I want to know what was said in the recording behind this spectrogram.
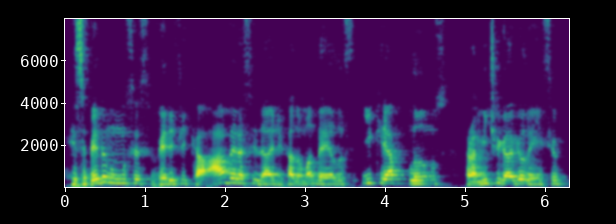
receber denúncias, verificar a veracidade de cada uma delas e criar planos para mitigar a violência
